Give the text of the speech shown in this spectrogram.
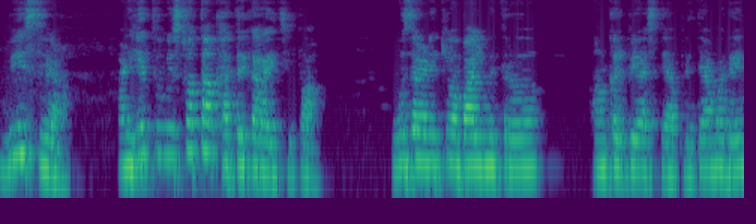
वीस वेळा. आणि हे तुम्ही स्वतः खात्री करायची पा. उजळणी किंवा बालमित्र अंकल्पी असते आपली त्यामध्ये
